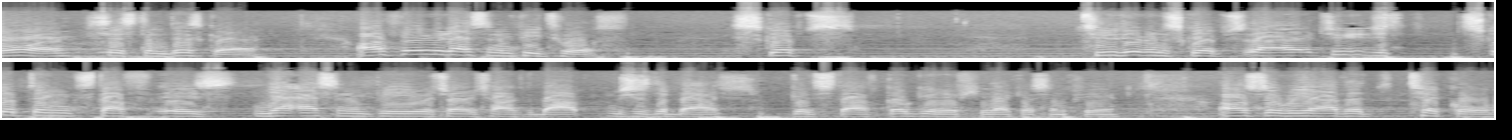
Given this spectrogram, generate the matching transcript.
or System Error. Our favorite SNMP tools. Scripts, two different scripts, uh, two just scripting stuff is SNMP, which I already talked about, which is the best. Good stuff. Go get it if you like SNMP. Also, we have the Tickle,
